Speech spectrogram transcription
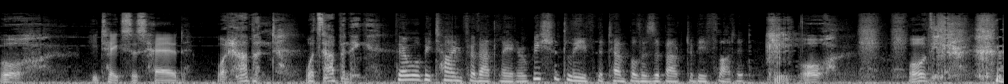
Oh. He takes his head. What happened? What's happening? There will be time for that later. We should leave. The temple is about to be flooded. Oh. Oh dear.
